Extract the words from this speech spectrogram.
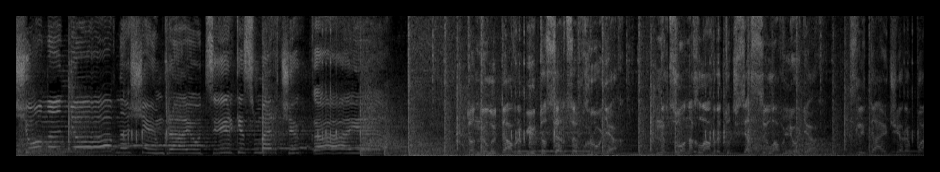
що на нього в нашім краю тільки смерть чекає. Данили таври б'ють то серце в грудях, не в дзвонах лаври, тут вся сила в людях, злітають черепа.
